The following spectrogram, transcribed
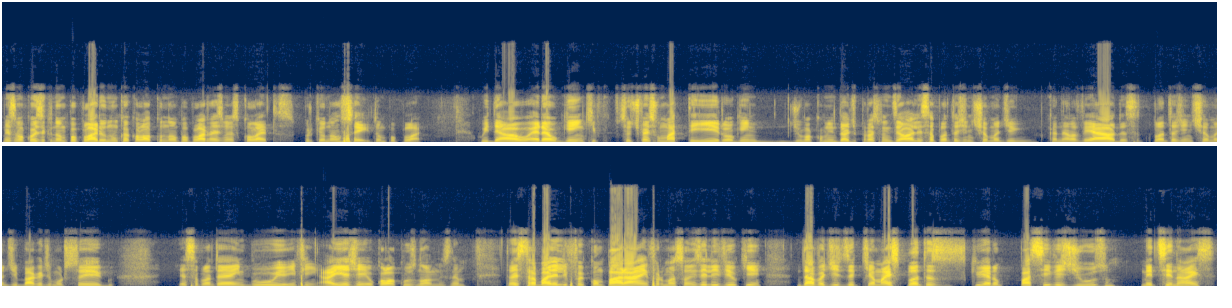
Mesma coisa que o nome popular. Eu nunca coloco o nome popular nas minhas coletas, porque eu não sei nome popular. O ideal era alguém que, se eu tivesse um mateiro, alguém de uma comunidade próxima, dizer, olha, essa planta a gente chama de canela veada, essa planta a gente chama de baga de morcego, essa planta é embuia, enfim, aí eu coloco os nomes, né? Então esse trabalho ele foi comparar informações ele viu que dava de dizer que tinha mais plantas que eram passíveis de uso, medicinais,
